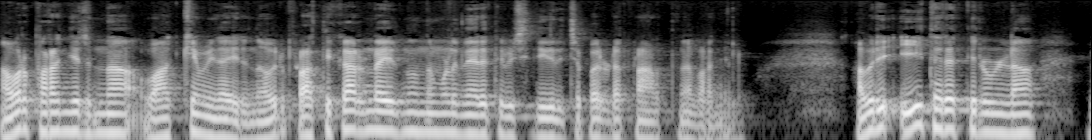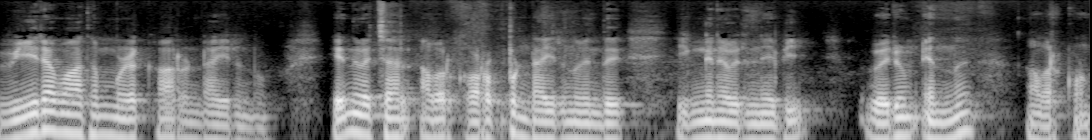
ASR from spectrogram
അവർ പറഞ്ഞിരുന്ന വാക്യം ഇതായിരുന്നു. അവർ പ്രാർത്ഥിക്കാറുണ്ടായിരുന്നു നമ്മൾ നേരത്തെ വിശദീകരിച്ചപ്പോൾ അവരുടെ പ്രാർത്ഥന പറഞ്ഞല്ലോ. അവർ ഈ തരത്തിലുള്ള വീരവാദം മുഴക്കാറുണ്ടായിരുന്നു. എന്ന് വെച്ചാൽ അവർക്ക് ഉറപ്പുണ്ടായിരുന്നു എന്ത്? ഇങ്ങനെ ഒരു നബി വരും എന്ന് അവർക്ക്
